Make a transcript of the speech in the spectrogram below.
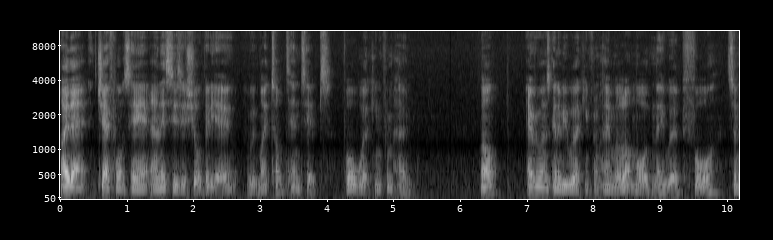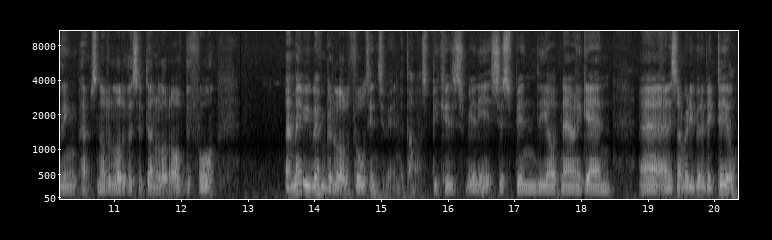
Hi there, Jeff Watts here, and this is a short video with my top 10 tips for working from home. Well, everyone's going to be working from home a lot more than they were before, something perhaps not a lot of us have done a lot of before, and maybe we haven't put a lot of thought into it in the past because really it's just been the odd now and again, uh, and it's not really been a big deal.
